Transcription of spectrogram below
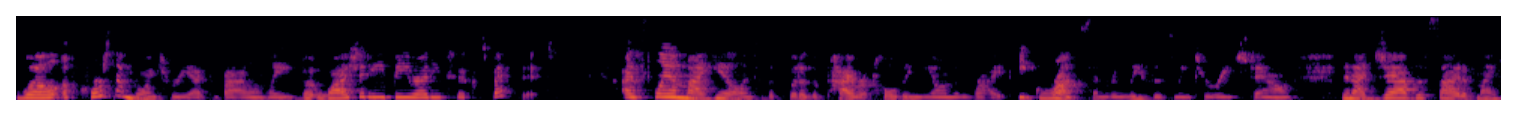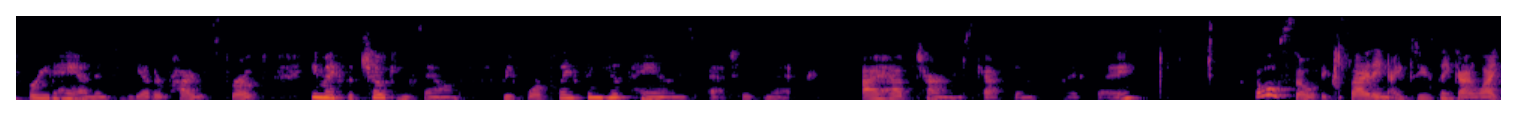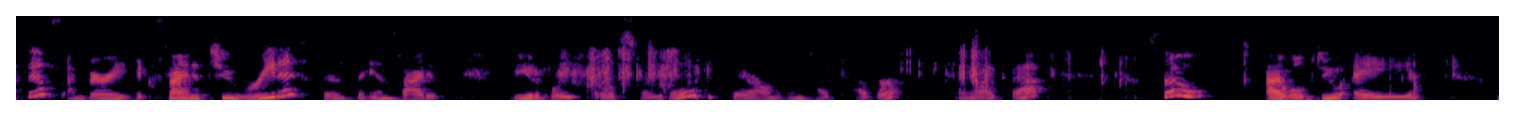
Well, of course I'm going to react violently, but why should he be ready to expect it? I slam my heel into the foot of the pirate holding me on the right. He grunts and releases me to reach down. Then I jab the side of my freed hand into the other pirate's throat. He makes a choking sound before placing his hands at his neck. I have terms, Captain, I say. Oh, so exciting. I do think I like this. I'm very excited to read it. There's the inside. It's beautifully illustrated there on the inside cover. I like that. So I will do a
